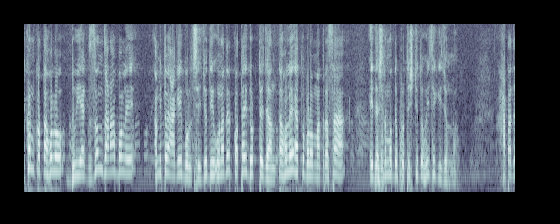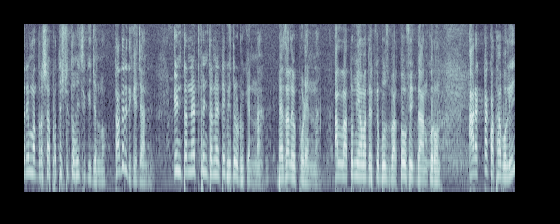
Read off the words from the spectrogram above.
এখন কথা হলো, দুই একজন যারা বলে, আমি তো আগেই বলছি, যদি ওনাদের কথাই ধরতে যান, তাহলে এত বড় মাদ্রাসা এই দেশের মধ্যে প্রতিষ্ঠিত হয়েছে কি জন্য? হাটাজারি মাদ্রাসা প্রতিষ্ঠিত হয়েছে কি জন্য? তাদের দিকে যান। ইন্টারনেট ফিন্টারনেটের ভিতরে ঢুকেন না, ভেজালেও পড়েন না। আল্লাহ তুমি আমাদেরকে বুঝবার তৌফিক দান করুন। আর একটা কথা বলি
